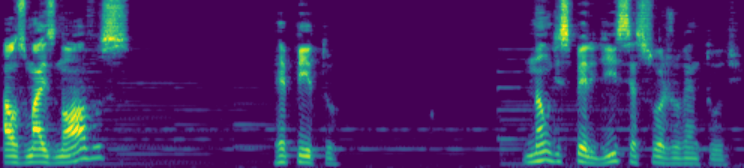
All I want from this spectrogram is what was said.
aos mais novos, repito, não desperdice a sua juventude.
